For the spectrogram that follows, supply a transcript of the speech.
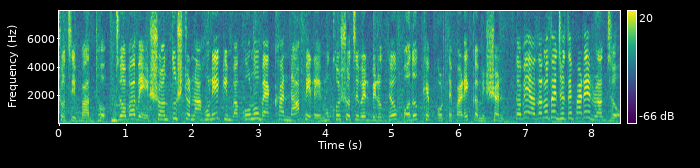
সচিব বাধ্য। জবাবে সন্তুষ্ট না হলে কিংবা কোনো ব্যাখ্যা না পেলে মুখ্য সচিবের বিরুদ্ধেও পদক্ষেপ করতে পারে কমিশন। তবে আদালতে যেতে পারে রাজ্য।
